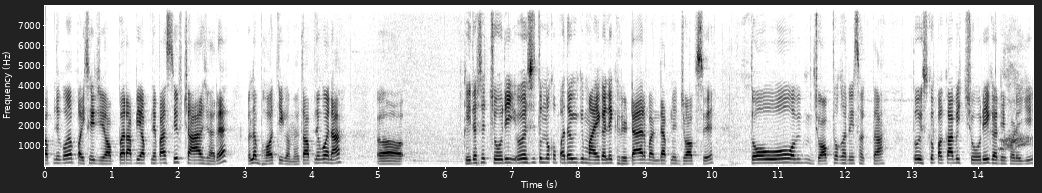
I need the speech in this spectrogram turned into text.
अपने को ना पैसे चाहिए। पर अभी अपने पास सिर्फ़ चार हज़ार है मतलब बहुत ही कम है। तो अपने को ना किधर से चोरी, वैसे तुम लोग को पता होगा कि माइकल एक रिटायर बंदा है अपने जॉब से। तो वो अभी जॉब तो कर नहीं सकता। तो इसको पक्का अभी चोरी करनी पड़ेगी।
